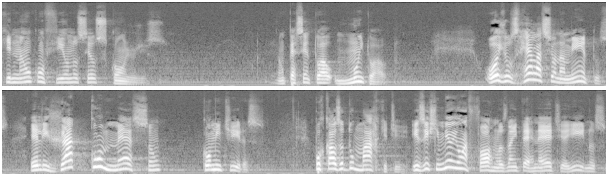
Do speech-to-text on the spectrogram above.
que não confiam nos seus cônjuges. É um percentual muito alto. Hoje os relacionamentos, eles já começam com mentiras. Por causa do marketing. Existem mil e uma fórmulas na internet aí, nos,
